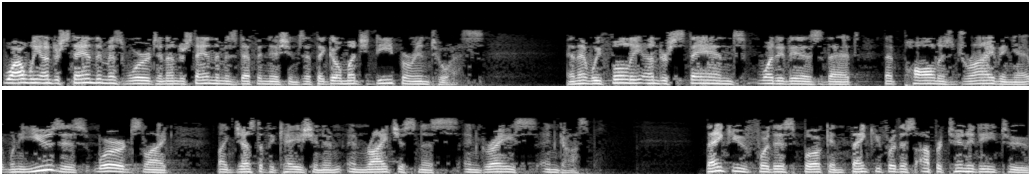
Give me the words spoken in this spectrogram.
while we understand them as words and understand them as definitions, that they go much deeper into us. And that we fully understand what it is that that Paul is driving at when he uses words like, like justification and, and righteousness and grace and gospel. Thank you for this book and thank you for this opportunity to,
